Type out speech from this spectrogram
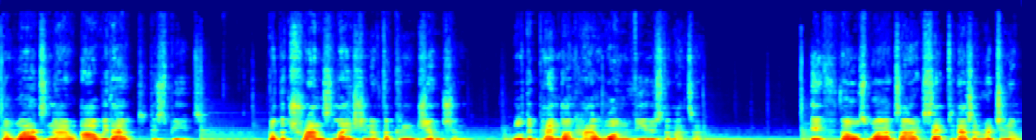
the words now are without dispute. But the translation of the conjunction will depend on how one views the matter. If those words are accepted as original,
